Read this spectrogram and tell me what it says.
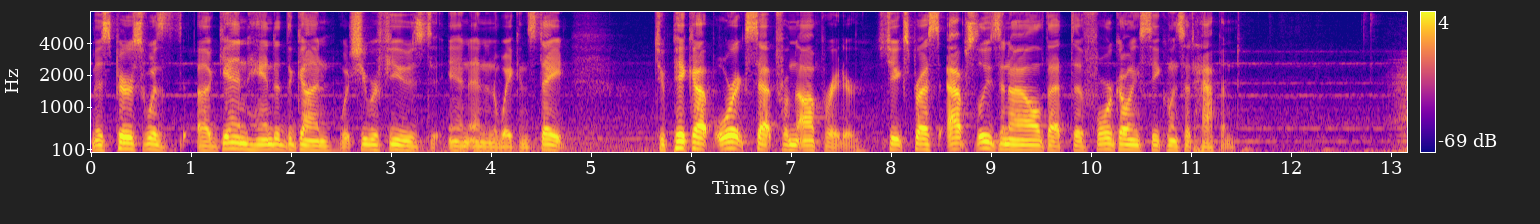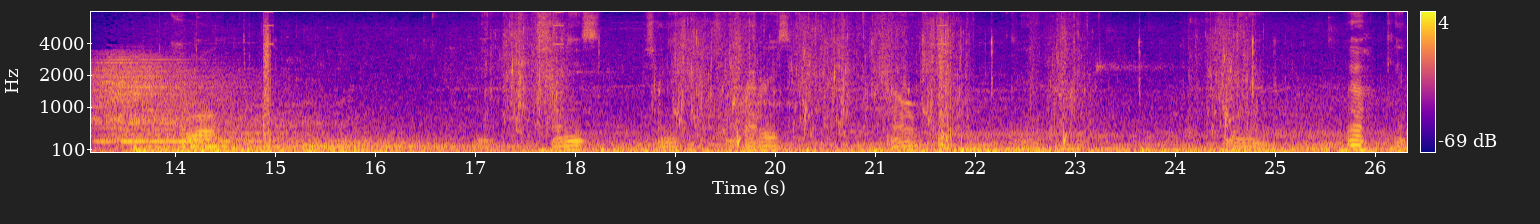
Miss Pierce was again handed the gun, which she refused in an awakened state, to pick up or accept from the operator. She expressed absolute denial that the foregoing sequence had happened. Cool. Shinies? Shiny, shiny batteries? No. Okay. Yeah, can't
